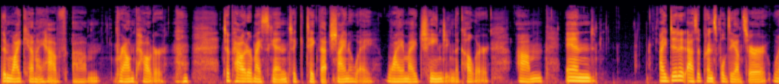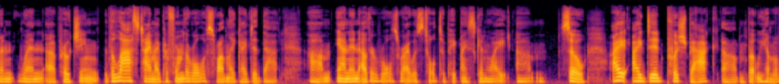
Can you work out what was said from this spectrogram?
then why can't I have um, brown powder to powder my skin to take that shine away? Why am I changing the color? Um, and I did it as a principal dancer when when approaching the last time I performed the role of Swan Lake. I did that, um, and in other roles where I was told to paint my skin white. Um, so I I did push back, um, but we have a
